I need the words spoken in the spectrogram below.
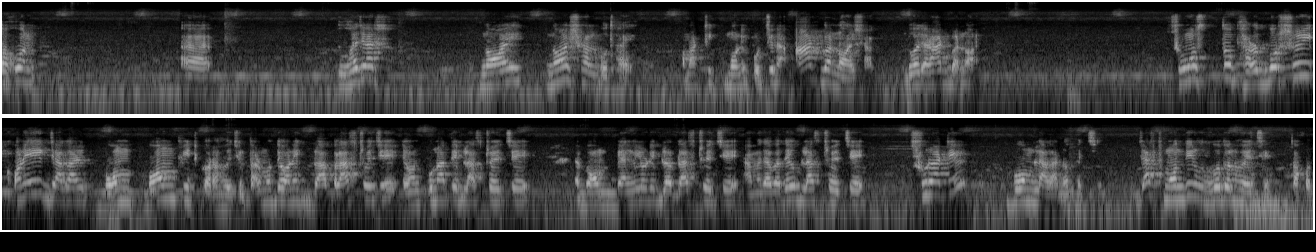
তখন দু হাজার নয় নয় সাল বোধ হয় আমার ঠিক মনে পড়ছে না, আট বা নয় সাল দু হাজার আট বা নয়, সমস্ত ভারতবর্ষেই অনেক জায়গায় বম বম ফিট করা হয়েছিল। তার মধ্যে অনেক ব্লাস্ট হয়েছে, যেমন পুনাতে ব্লাস্ট হয়েছে এবং ব্যাঙ্গালোরে ব্লাস্ট হয়েছে, আহমেদাবাদেও ব্লাস্ট হয়েছে, সুরাটে বোম লাগানো হয়েছে। জাস্ট মন্দির উদ্বোধন হয়েছে তখন।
